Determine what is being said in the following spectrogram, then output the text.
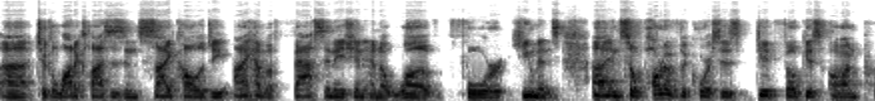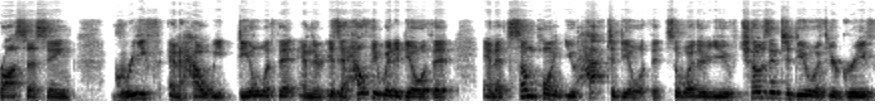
uh, took a lot of classes in psychology. I have a fascination and a love for humans. Uh, and so part of the courses did focus on processing grief and how we deal with it. And there is a healthy way to deal with it. And at some point, you have to deal with it. So whether you've chosen to deal with your grief,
